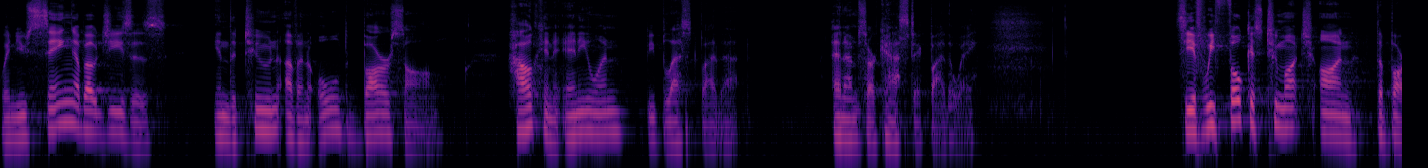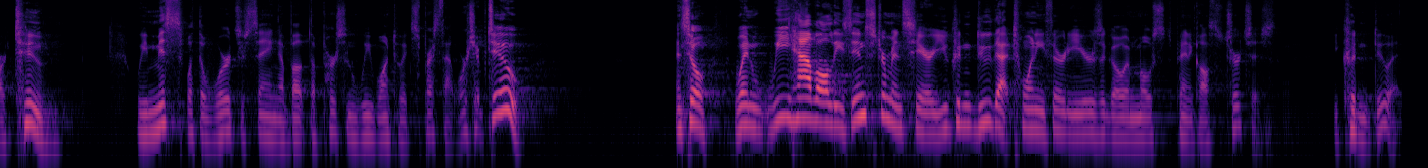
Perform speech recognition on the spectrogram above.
When you sing about Jesus in the tune of an old bar song, how can anyone be blessed by that? And I'm sarcastic, by the way. See, if we focus too much on the bar tune, we miss what the words are saying about the person we want to express that worship to. And so when we have all these instruments here, you couldn't do that 20, 30 years ago in most Pentecostal churches. You couldn't do it.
